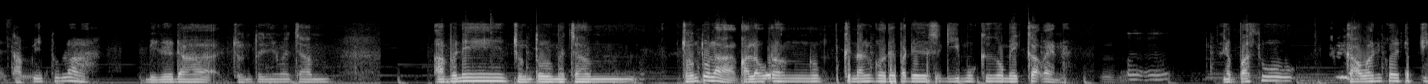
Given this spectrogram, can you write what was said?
that's Tapi itulah Bila dah Contohnya macam Apa ni Contoh macam Contoh lah Kalau orang Kenal kau daripada segi muka kau make up kan Mhm. Lepas tu Kawan kau yang tepi,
